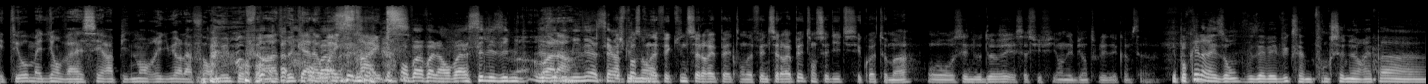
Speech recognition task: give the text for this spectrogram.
Et Théo m'a dit on va assez rapidement réduire la formule pour faire un truc à la White assez- Stripes. On va, voilà, on va assez les, émi- les Voilà. éliminer assez Mais je pense rapidement. qu'on a fait qu'une seule répète. On a fait une seule répète, on s'est dit, tu sais quoi, Thomas, Oh, c'est nous deux et ça suffit, on est bien tous les deux comme ça. Et pour quelle raison Vous avez vu que ça ne fonctionnerait pas euh,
